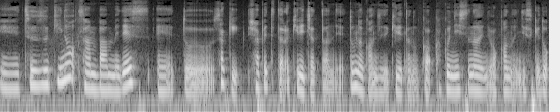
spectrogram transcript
えー、続きの3番目です。えー、っとさっき喋ってたら切れちゃったんでどんな感じで切れたのか確認してないんで分かんないんですけど、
